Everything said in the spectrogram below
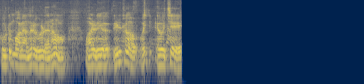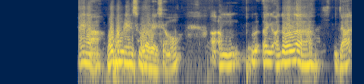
కుటుంబాలందరూ కూడాను వాళ్ళు ఇంట్లో వచ్చే అయినా ఓపెన్ డ్రైన్స్ కూడా వేసాము అందువల్ల దా-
